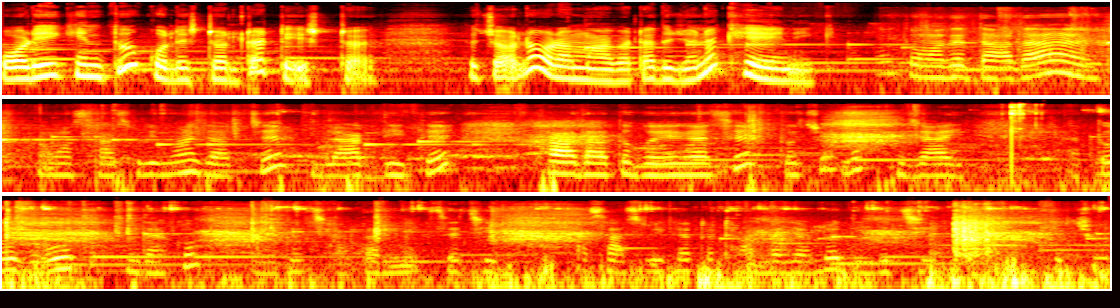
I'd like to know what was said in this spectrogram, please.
পরেই কিন্তু কোলেস্ট্রলটা টেস্ট হয়। তো চলো ওরা মা বেটা দুজনে খেয়ে নিক। তোমাদের দাদা আর আমার শাশুড়ি মা যাচ্ছে ব্লাড দিতে। খাওয়া দাওয়া তো হয়ে গেছে, তো চলো যাই। এত রোদ, দেখো, আমাকে ছাতা নিয়ে এসেছি। আর শাশুড়িকে একটা ঠান্ডা জলও দিয়েছি। প্রচুর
